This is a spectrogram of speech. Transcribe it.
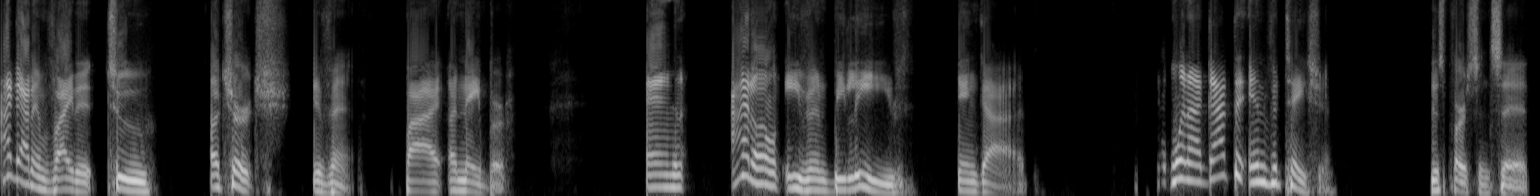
I got invited to a church event by a neighbor. And I don't even believe in God. When I got the invitation, this person said,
